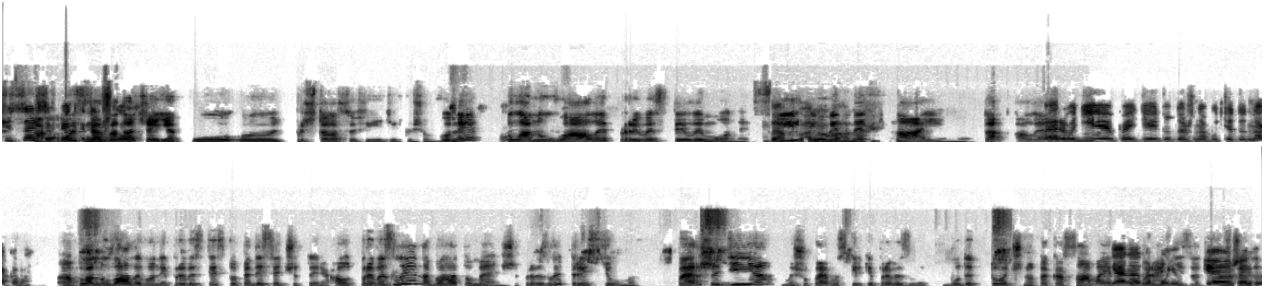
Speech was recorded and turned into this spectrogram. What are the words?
Чи це Так, ось ця задача, яку е, прочитала Софія тільки що. Вони планували привезти лимони. Да, Скільки ми планували. не знаємо, так? Але Перша е, по ідеї, тут должна бути одинакова. а, планували вони привезти 154, а от привезли набагато менше. Привезли 3 сьомих. Перша дія, ми шукаємо, скільки привезли. Буде точно така сама, як Я в попередній задачі. Я вже не.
